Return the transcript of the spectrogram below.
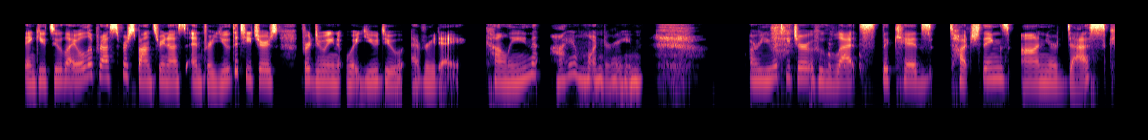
Thank you to Loyola Press for sponsoring us and for you, the teachers, for doing what you do every day. Colleen, I am wondering are you a teacher who lets the kids touch things on your desk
